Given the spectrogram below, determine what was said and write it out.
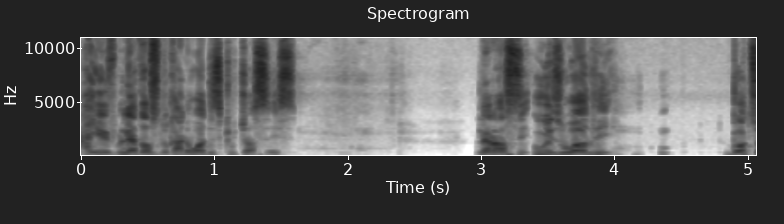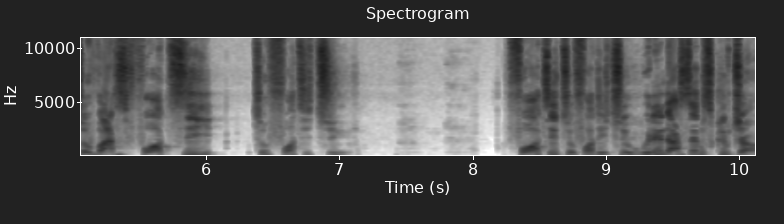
Let us look at what the scripture says. Let us see who is worthy. Go to verse 40 to 42. 40 to 42. Within that same scripture,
